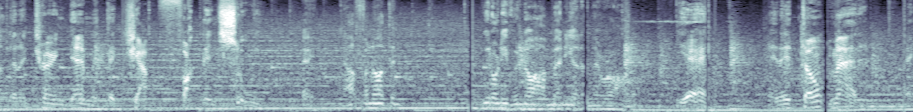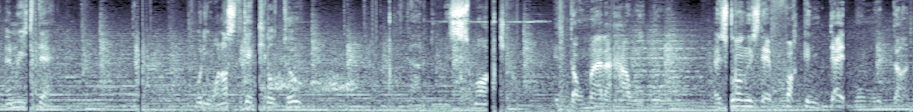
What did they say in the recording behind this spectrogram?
I'm gonna turn them into chop fucking suey. Hey, not for nothing. We don't even know how many of them there are. Yeah, and it don't matter. Hey, Henry's dead. What do you want us to get killed too? We gotta do this smart, Joe. It don't matter how we do it. As long as they're fucking dead when we're done.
